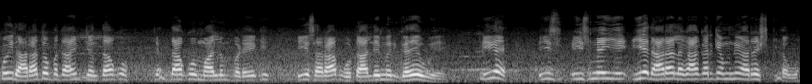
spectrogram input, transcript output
कोई धारा तो बताएँ जनता को जनता को मालूम पड़े कि ये शराब घोटाले में गए हुए हैं ठीक है? इस इसमें ये ये धारा लगा करके हमने अरेस्ट किया हुआ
